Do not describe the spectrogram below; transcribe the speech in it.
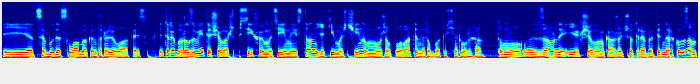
і це буде слабо контролюватись. І треба розуміти, що ваш психоемоційний стан якимось чином може впливати на роботу хірурга. Тому завжди, якщо вам кажуть, що треба під наркозом.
